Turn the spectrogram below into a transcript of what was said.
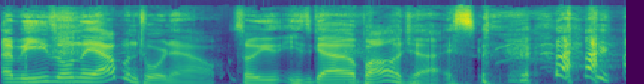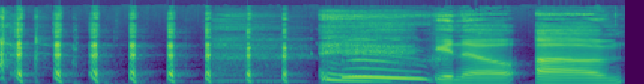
I mean, he's on the album tour now, so he, he's got to apologize. you know, um,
